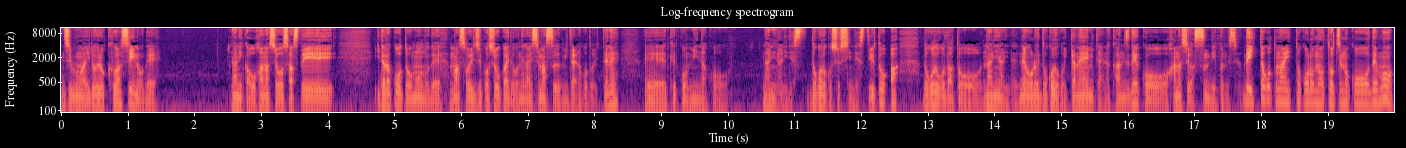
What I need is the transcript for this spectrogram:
自分はいろいろ詳しいので、何かお話をさせていただこうと思うので、まあそういう自己紹介でお願いします、みたいなことを言ってね、えー結構みんなこう、何々です。どこどこ出身ですって言うと、あ、どこどこだと何々だよね。俺どこどこ行ったね。みたいな感じで、こう、話が進んでいくんですよ。で、行ったことないところの土地の子でも、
